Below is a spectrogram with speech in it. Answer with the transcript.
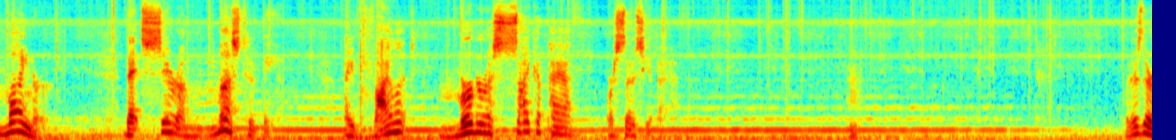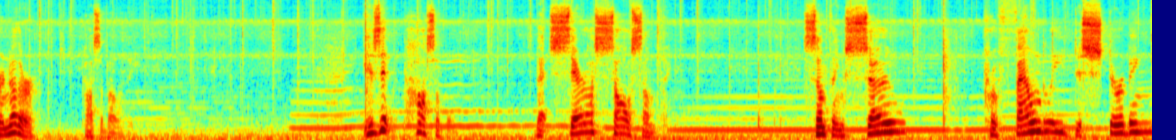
minor that Sarah must have been a violent murderous psychopath or sociopath. But is there another possibility? Is it possible that Sarah saw something, something so profoundly disturbing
